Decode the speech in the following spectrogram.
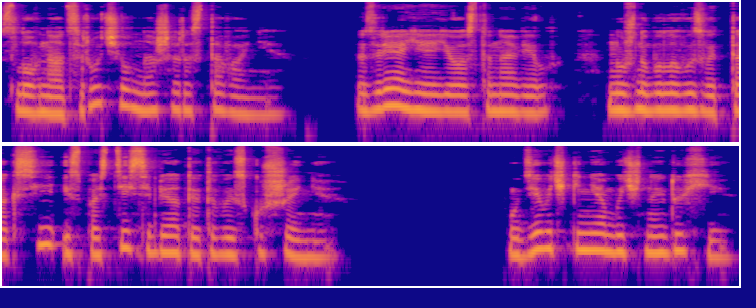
словно отсрочил наше расставание. Зря я ее остановил. Нужно было вызвать такси и спасти себя от этого искушения. У девочки необычные духи.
